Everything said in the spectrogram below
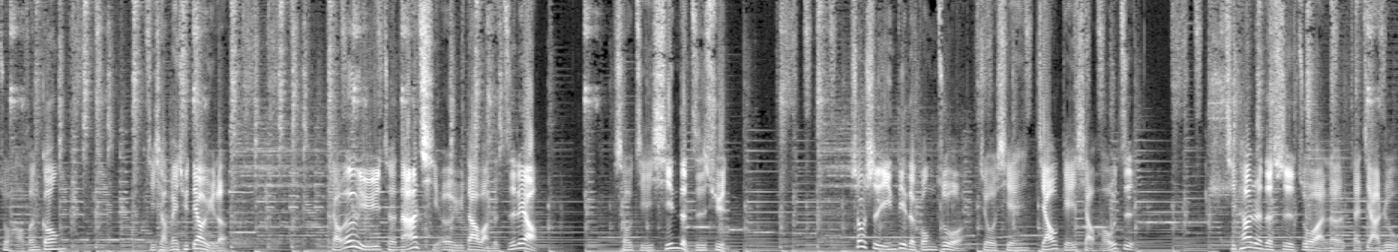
做好分工。鸡小妹去钓鱼了，小鳄鱼则拿起鳄鱼大网的资料，收集新的资讯。收拾营地的工作就先交给小猴子，其他人的事做完了再加入。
